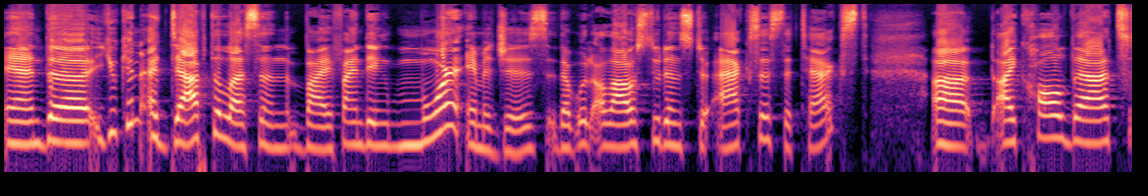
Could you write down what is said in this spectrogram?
And uh, you can adapt the lesson by finding more images that would allow students to access the text. Uh, I call that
